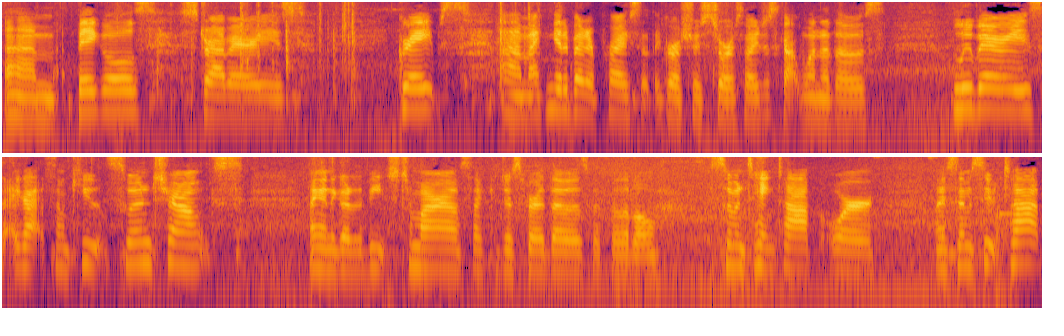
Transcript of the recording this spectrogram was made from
Um, bagels, strawberries, grapes. Um, I can get a better price at the grocery store, so I just got one of those blueberries. I got some cute swim trunks. I'm gonna go to the beach tomorrow so I can just wear those with a little swim tank top or my swimsuit top.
